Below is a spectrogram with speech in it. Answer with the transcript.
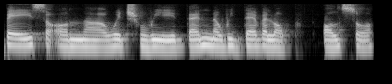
base on which we then we develop also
